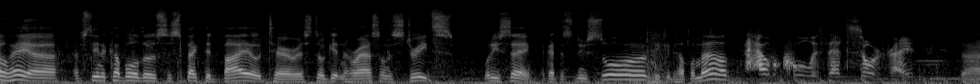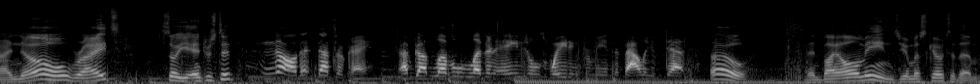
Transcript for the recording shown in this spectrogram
Oh, hey, uh, I've seen a couple of those suspected bio-terrorists still getting harassed on the streets. What do you say? I got this new sword. We can help them out. How cool is that sword, right? I know, right? So you interested? No, that, that's okay. I've got level 11 angels waiting for me in the Valley of Death. Oh, then by all means, you must go to them.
